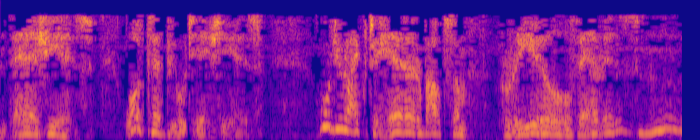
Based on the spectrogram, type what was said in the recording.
And there she is. What a beauty she is. Would you like to hear about some real fairies? Hmm.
